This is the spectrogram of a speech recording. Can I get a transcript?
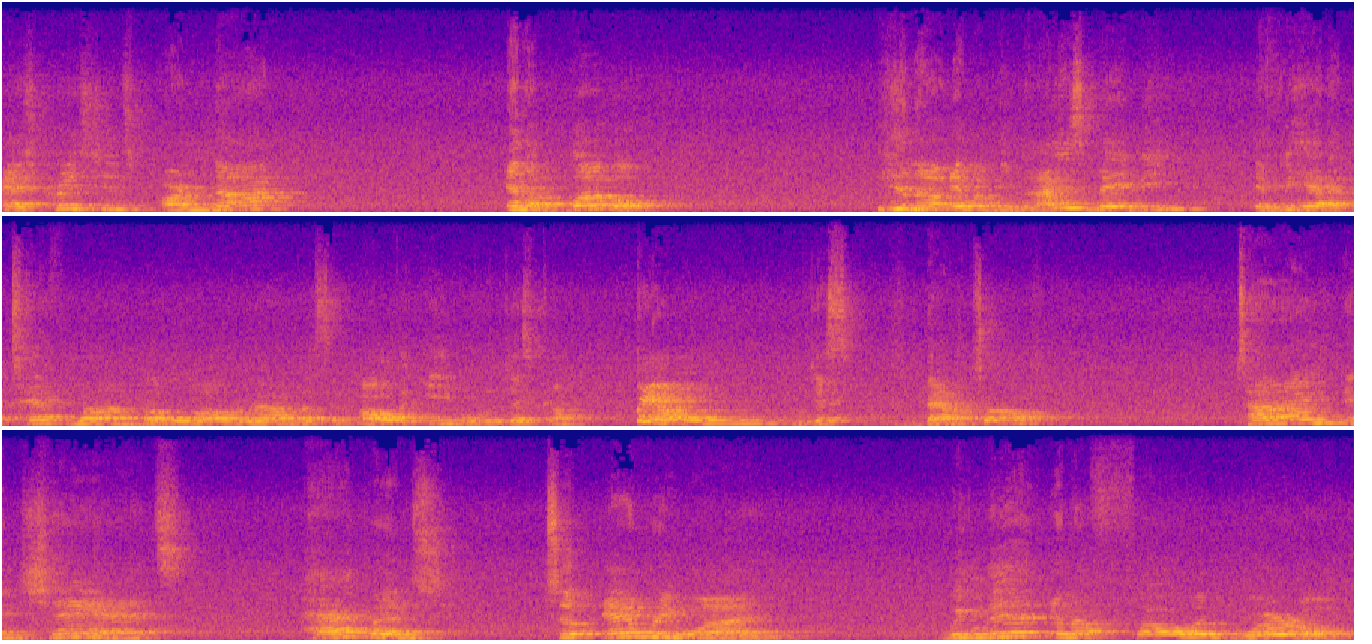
as Christians are not in a bubble. You know, it would be nice maybe if we had a Teflon bubble all around us and all the evil would just come, and just bounce off. Time and chance happens to everyone. We live in a fallen world.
